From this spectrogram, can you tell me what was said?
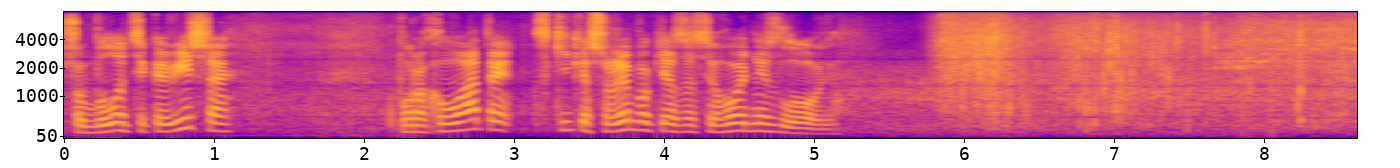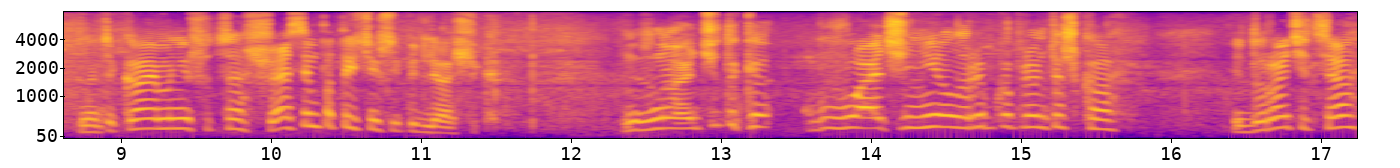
щоб було цікавіше порахувати, скільки ж рибок я за сьогодні зловлю. Натякає мені, що це ще симпатичніший підлящик. Не знаю, чи таке буває чи ні, але рибка прям тяжка. І, до речі, ця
